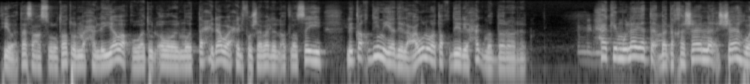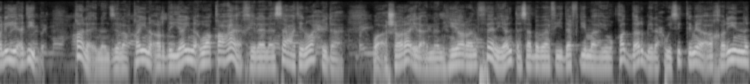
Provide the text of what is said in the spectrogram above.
فيما تسعى السلطات المحلية وقوات الأمم المتحدة وحلف شمال الأطلسي لتقديم يد العون وتقدير حجم الضرر. حاكم ولاية بدخشان شاه ولي أديب قال إن انزلاقين أرضيين وقعا خلال ساعة واحدة وأشار إلى أن انهيارا ثانيا تسبب في دفن ما يقدر بنحو 600 آخرين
